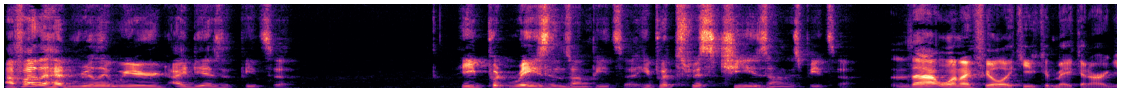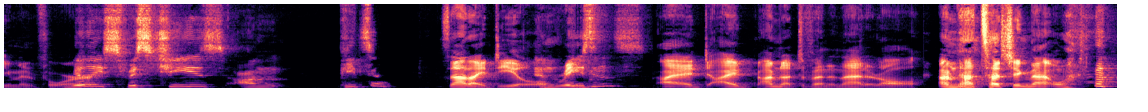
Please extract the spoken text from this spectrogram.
My father had really weird ideas with pizza. He put raisins on pizza. He put Swiss cheese on his pizza. That one I feel like you could make an argument for. Really, Swiss cheese on pizza It's not ideal. and raisins? I, I, I'm not defending that at all. I'm not touching that one.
